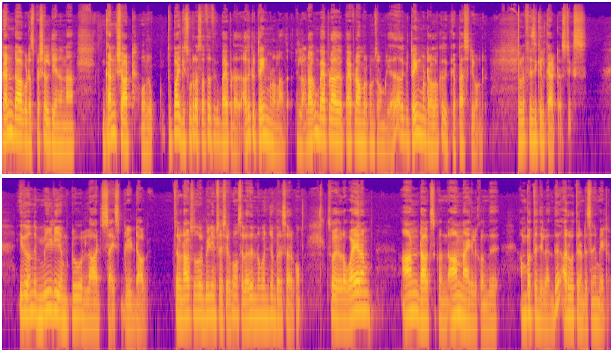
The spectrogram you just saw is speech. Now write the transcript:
கன் டாகோட ஸ்பெஷாலிட்டி என்னென்னா கன் ஷாட் ஒரு துப்பாக்கி சுடுற சத்தத்துக்கு பயப்படாது. அதுக்கு ட்ரெயின் பண்ணலாம் அதை. எல்லா டாகும் பயப்படாத பயப்படாமல் இருக்குன்னு சொல்ல முடியாது. அதுக்கு ட்ரெயின் பண்ணுற அளவுக்கு அதுக்கு கெப்பாசிட்டி உண்டு. இதோட ஃபிசிக்கல் கேரக்டரிஸ்டிக்ஸ் இது வந்து medium to large size breed dog சில டாக்ஸ் வந்து ஒரு மீடியம் சைஸ் இருக்கும் சிலது இன்னும் கொஞ்சம் பெருசாக இருக்கும். ஸோ இதோட உயரம் ஆண் டாக்ஸுக்கு வந்து ஆண் நாய்களுக்கு வந்து ஐம்பத்தஞ்சிலேருந்து அறுபத்தி ரெண்டு சென்டிமீட்டர்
